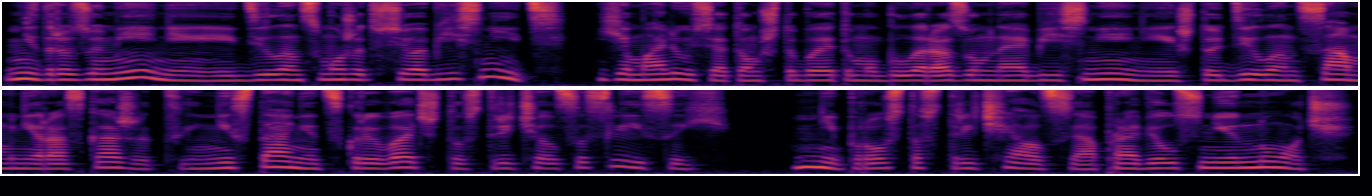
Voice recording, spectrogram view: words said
недоразумение, и Дилан сможет все объяснить. Я молюсь о том, чтобы этому было разумное объяснение, и что Дилан сам мне расскажет и не станет скрывать, что встречался с Лисой. Не просто встречался, а провел с ней ночь.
